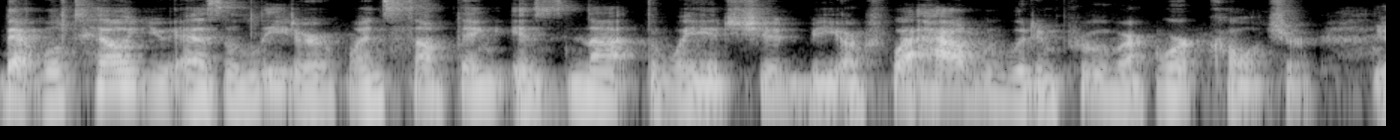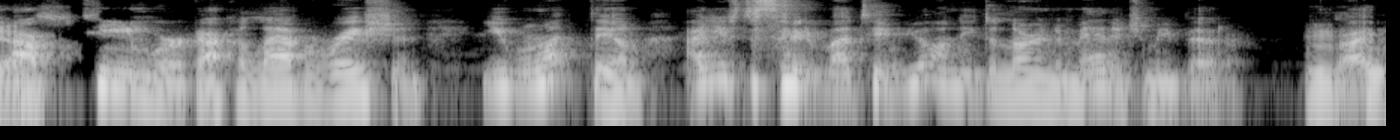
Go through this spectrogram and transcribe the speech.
that will tell you as a leader when something is not the way it should be or what, how we would improve our work culture, yes. our teamwork, our collaboration. You want them. I used to say to my team, you all need to learn to manage me better. Mm, right?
